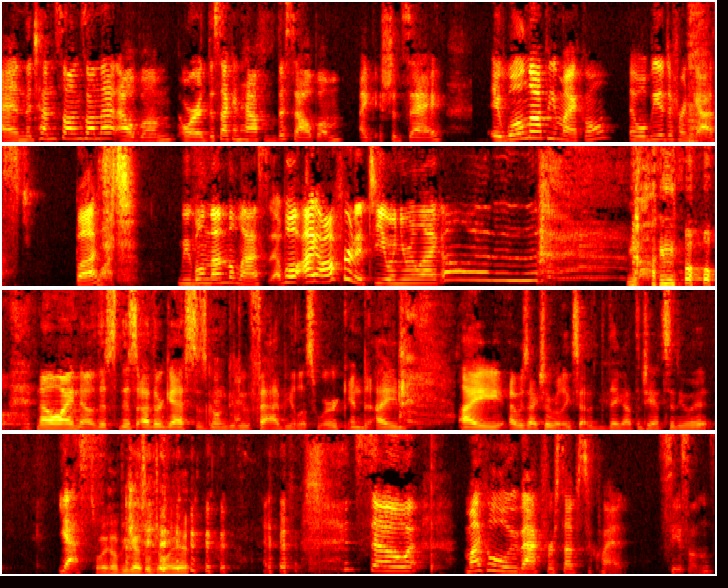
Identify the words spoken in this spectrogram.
and the 10 songs on that album, or the second half of this album, I should say. It will not be Michael. It will be a different guest. But What? we will nonetheless. Well, I offered it to you, and you were like, "Oh." No, I know. No, I know. This this other guest is going to do fabulous work, and I, I, I was actually really excited that they got the chance to do it. Yes. So I hope you guys enjoy it. so Michael will be back for subsequent seasons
